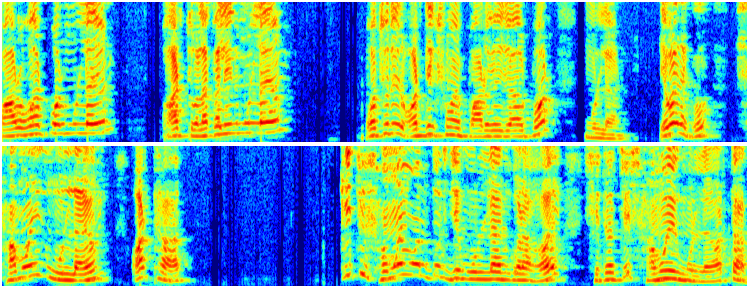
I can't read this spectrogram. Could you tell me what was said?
পার হওয়ার পর মূল্যায়ন পাঠ চলাকালীন মূল্যায়ন, বছরের অর্ধেক সময় পার হয়ে যাওয়ার পর মূল্যায়ন। এবার দেখো, সাময়িক মূল্যায়ন অর্থাৎ কিছু সময় অন্তর যে মূল্যায়ন করা হয়, সেটা হচ্ছে সাময়িক মূল্যায়ন। অর্থাৎ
